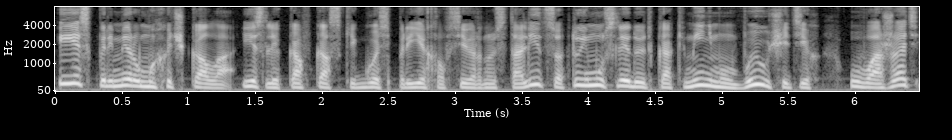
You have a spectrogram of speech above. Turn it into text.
и есть, к примеру, Махачкала. Если кавказский гость приехал в северную столицу, то ему следует как минимум выучить их, уважать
